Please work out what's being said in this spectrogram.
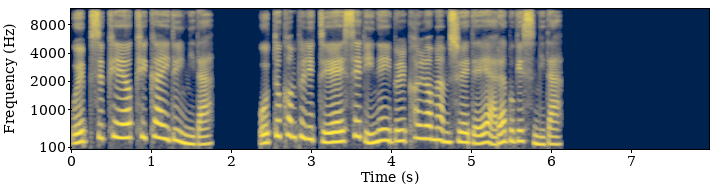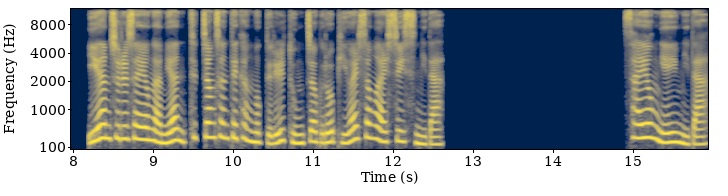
WebSquare Quick Guide입니다. AutoComplete의 set enable column 함수에 대해 알아보겠습니다. 이 함수를 사용하면 특정 선택 항목들을 동적으로 비활성화할 수 있습니다. 사용 예입니다.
